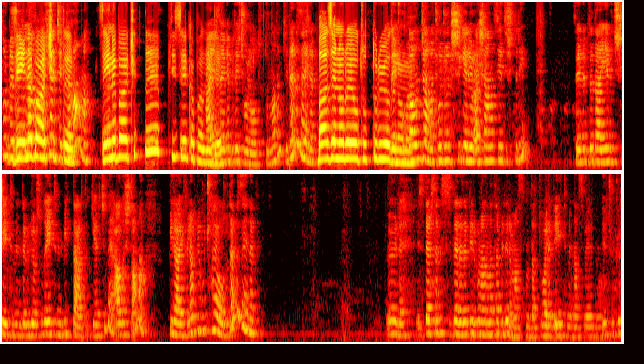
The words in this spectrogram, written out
Dur bebeğim. Zeynep birazdan sen çek, çıktı. Tamam mı? Zeynep ağa çıktı bize Hayır kapalıydı. Zeynep'i de hiç oraya oturtturmadım ki değil mi Zeynep? Bazen oraya oturtturuyordun Mecbur ama. kalınca ama çocuğun çişi geliyor aşağı nasıl yetiştireyim? Zeynep de daha yeni çiş eğitiminde biliyorsunuz. Eğitim bitti artık gerçi de alıştı ama bir ay falan bir buçuk ay oldu değil mi Zeynep? Öyle. İsterseniz sizlere de bir gün anlatabilirim aslında tuvalet eğitimi nasıl verdim diye. Çünkü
